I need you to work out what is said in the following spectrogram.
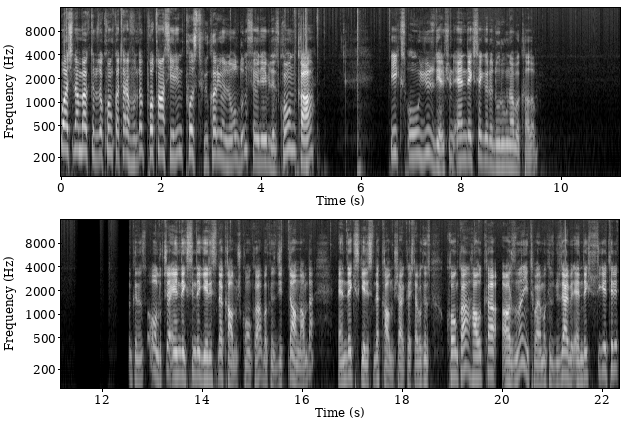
Bu açıdan baktığımızda Konka tarafında potansiyelin pozitif yukarı yönlü olduğunu söyleyebiliriz. Konka XU100 diyelim. Şimdi endekse göre durumuna bakalım. Bakınız oldukça endeksinde gerisinde kalmış Konka. Bakınız ciddi anlamda endeks gerisinde kalmış arkadaşlar. Bakınız Konka halka arzından itibaren bakınız güzel bir endeks üstü getiri.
